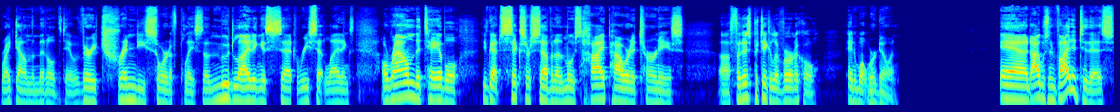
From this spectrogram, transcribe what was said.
right down the middle of the table, very trendy sort of place. The mood lighting is set, reset lightings. Around the table, you've got six or seven of the most high powered attorneys uh, for this particular vertical in what we're doing. And I was invited to this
